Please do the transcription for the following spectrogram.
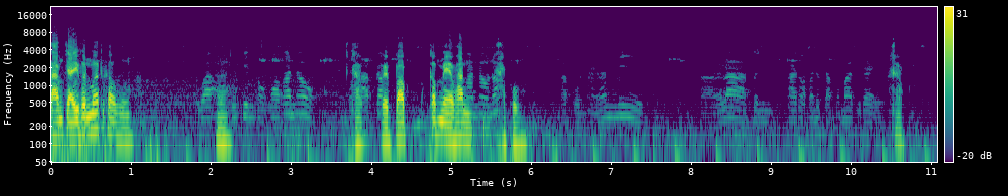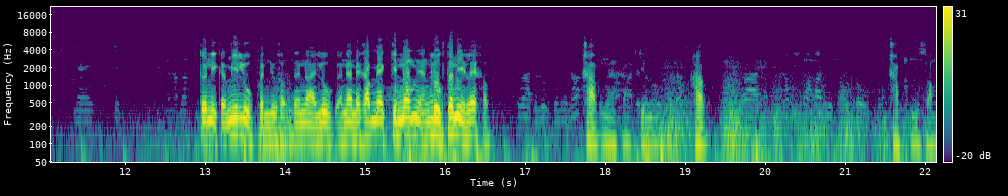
ตามใจเพิ่นหมดครับผมแต่ว่าฮะจุดเด่นของพ่อพันเท่าครับกับ ไปปรับกับแม่พันธุ์พันธุ์เท่าเนาะครับผมครับผมให้มันมีอ่าเวลาเป็นทายทอดพันธุกรรมออกมาสิได้ครับไงเป็นนะครับเนาะตัวนี้ก็มีลูกเพิ่นอยู่ครับน้อยๆลูกอันนั้นนะครับแม่กินนมอย่างลูกตัวนี้เลยครับ ครับนะครับกินนมเนาะครับว่าตอนนี้เขามีพ่อพันธุ์อยู่สองตัวครับมีสอง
